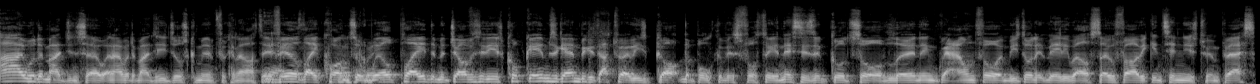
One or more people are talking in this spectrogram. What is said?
I would imagine so, and I would imagine he does come in for Konate. Yeah. It feels like Quansah will play the majority of his cup games again because that's where he's got the bulk of his footy, and this is a good sort of learning ground for him. He's done it really well so far. He continues to impress.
